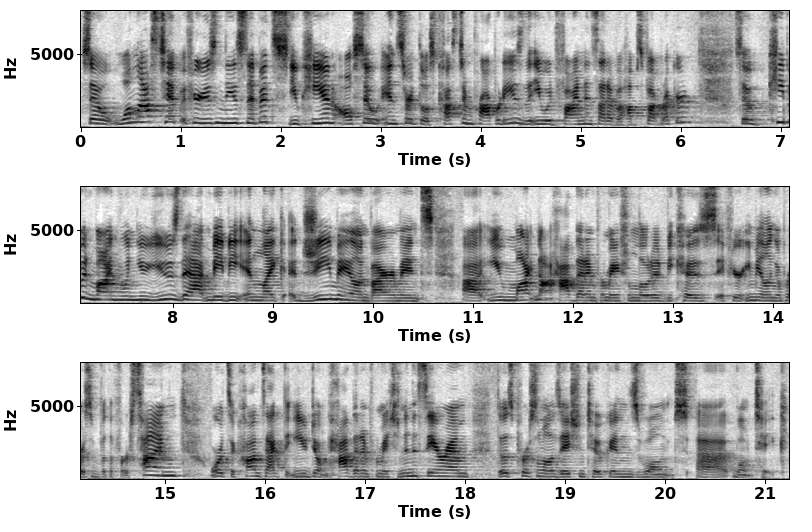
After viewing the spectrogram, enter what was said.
So one last tip, if you're using these snippets, you can also insert those custom properties that you would find inside of a HubSpot record. So keep in mind when you use that maybe in like a Gmail environment, uh, you might not have that information loaded because if you're emailing a person for the first time or it's a contact that you don't have that information in the CRM, those personalization tokens won't uh, won't take.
